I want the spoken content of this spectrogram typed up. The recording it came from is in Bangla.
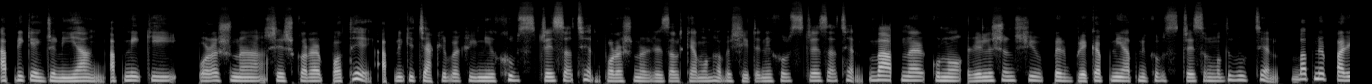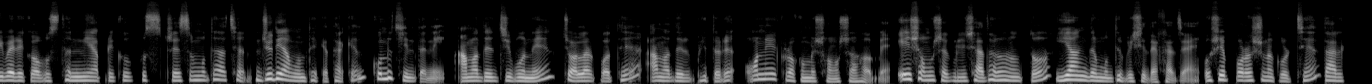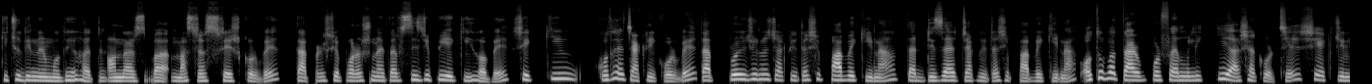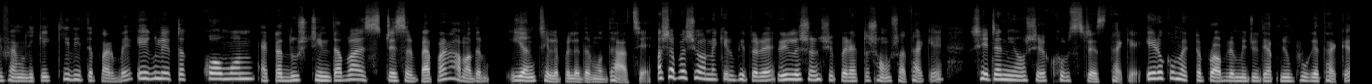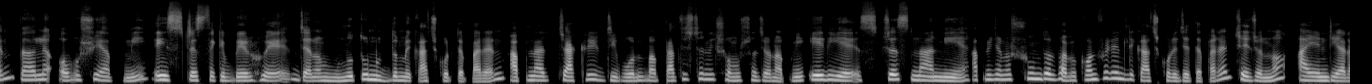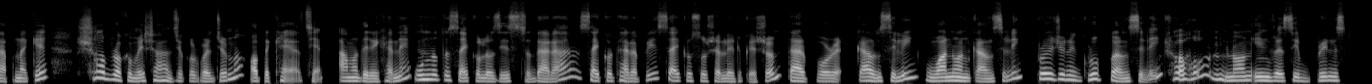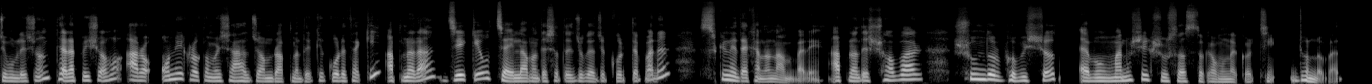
আপনি কি একজন ইয়াং আপনি কি পড়াশোনা শেষ করার পথে আপনি কি চাকরি বাকরি নিয়ে খুব স্ট্রেস আছেন? পড়াশোনার রেজাল্ট কেমন হবে সেটা নিয়ে খুব স্ট্রেস আছেন? বা আপনার কোনো রিলেশনশিপের ব্রেকআপ নিয়ে আপনি খুব স্ট্রেসের মধ্যে ভুগছেন? বা আপনার পারিবারিক অবস্থান নিয়ে আপনি খুব স্ট্রেসের মধ্যে আছেন? যদি এমন থেকে থাকেন, কোনো চিন্তা নেই। আমাদের জীবনে চলার পথে আমাদের ভিতরে অনেক রকমের সমস্যা হবে। এই সমস্যাগুলি সাধারণত ইয়াংদের মধ্যে বেশি দেখা যায়। ও সে পড়াশোনা করছে, তার কিছুদিনের মধ্যে হয়তো অনার্স বা মাস্টার্স শেষ করবে। তারপরে সে পড়াশোনায় তার সিজিপিএ কি হবে? সে কি কোথায় চাকরি করবে, তার প্রয়োজনীয় চাকরিটা সে পাবে কিনা, তার ডিজায়ার চাকরিটা সে পাবে কিনা, অথবা তার উপর ফ্যামিলি কি আশা করছে, সে অ্যাকচুয়ালি ফ্যামিলিকে কি দিতে পারবে, এগুলি একটা কমন একটা দুশ্চিন্তা বা স্ট্রেসের ব্যাপার আমাদের ইয়াং ছেলেপেলেদের মধ্যে আছে। পাশাপাশি অনেকের ভিতরে রিলেশনশিপের একটা সমস্যা থাকে, সেটা নিয়েও সে খুব স্ট্রেস থাকে। এরকম একটা প্রবলেমে যদি আপনি ভুগে থাকেন, তাহলে অবশ্যই আপনি এই স্ট্রেস থেকে বের হয়ে যেন নতুন উদ্যমে কাজ করতে পারেন। আপনার চাকরির জীবন বা প্রাতিষ্ঠানিক সমস্যা যেন আপনি এড়িয়ে স্ট্রেস না নিয়ে আপনি যেন সুন্দরভাবে কনফিডেন্টলি কাজ করে যেতে পারেন সেই জন্য আইএনডিআর আপনাকে সব রকমের সাহায্য করবার জন্য অপেক্ষায় আছে। আমাদের এখানে উন্নত সাইকোলজিস্ট দ্বারা সাইকোথেরাপি সাইকোসোশ্যাল এডুকেশন তারপর কাউন্সিলিং ওয়ান ওয়ান কাউন্সিলিং প্রয়োজনীয় গ্রুপ কাউন্সিলিং সহ non invasive brain stimulation therapy সহ আরও অনেক রকমের সাহায্য আমরা আপনাদেরকে করে থাকি। আপনারা যে কেউ চাইলে আমাদের সাথে যোগাযোগ করতে পারেন স্ক্রিনে দেখানো নাম্বারে আপনাদের সবার সুন্দর ভবিষ্যৎ এবং মানসিক সুস্বাস্থ্য কামনা করছি। ধন্যবাদ।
